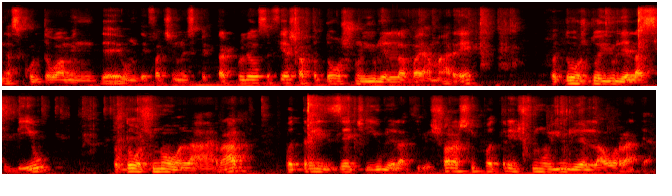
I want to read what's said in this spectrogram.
ne ascultă oameni de unde facem noi spectacole, o să fie așa, pe 21 iulie la Baia Mare, pe 22 iulie la Sibiu, pe 29 la Arad, pe 30 iulie la Timișoara și pe 31 iulie la Oradea.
